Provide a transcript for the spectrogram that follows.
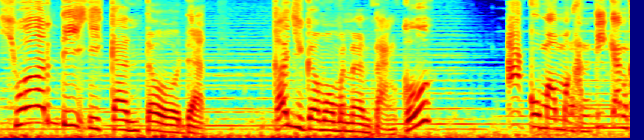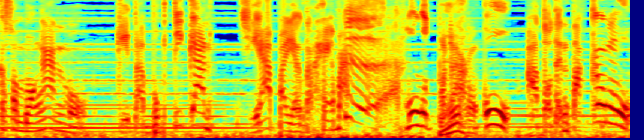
Swardi ikan todak. Kau juga mau menantangku? Aku mau menghentikan kesombonganmu. Kita buktikan siapa yang terhebat. Mulut pedangku atau tentakelmu.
